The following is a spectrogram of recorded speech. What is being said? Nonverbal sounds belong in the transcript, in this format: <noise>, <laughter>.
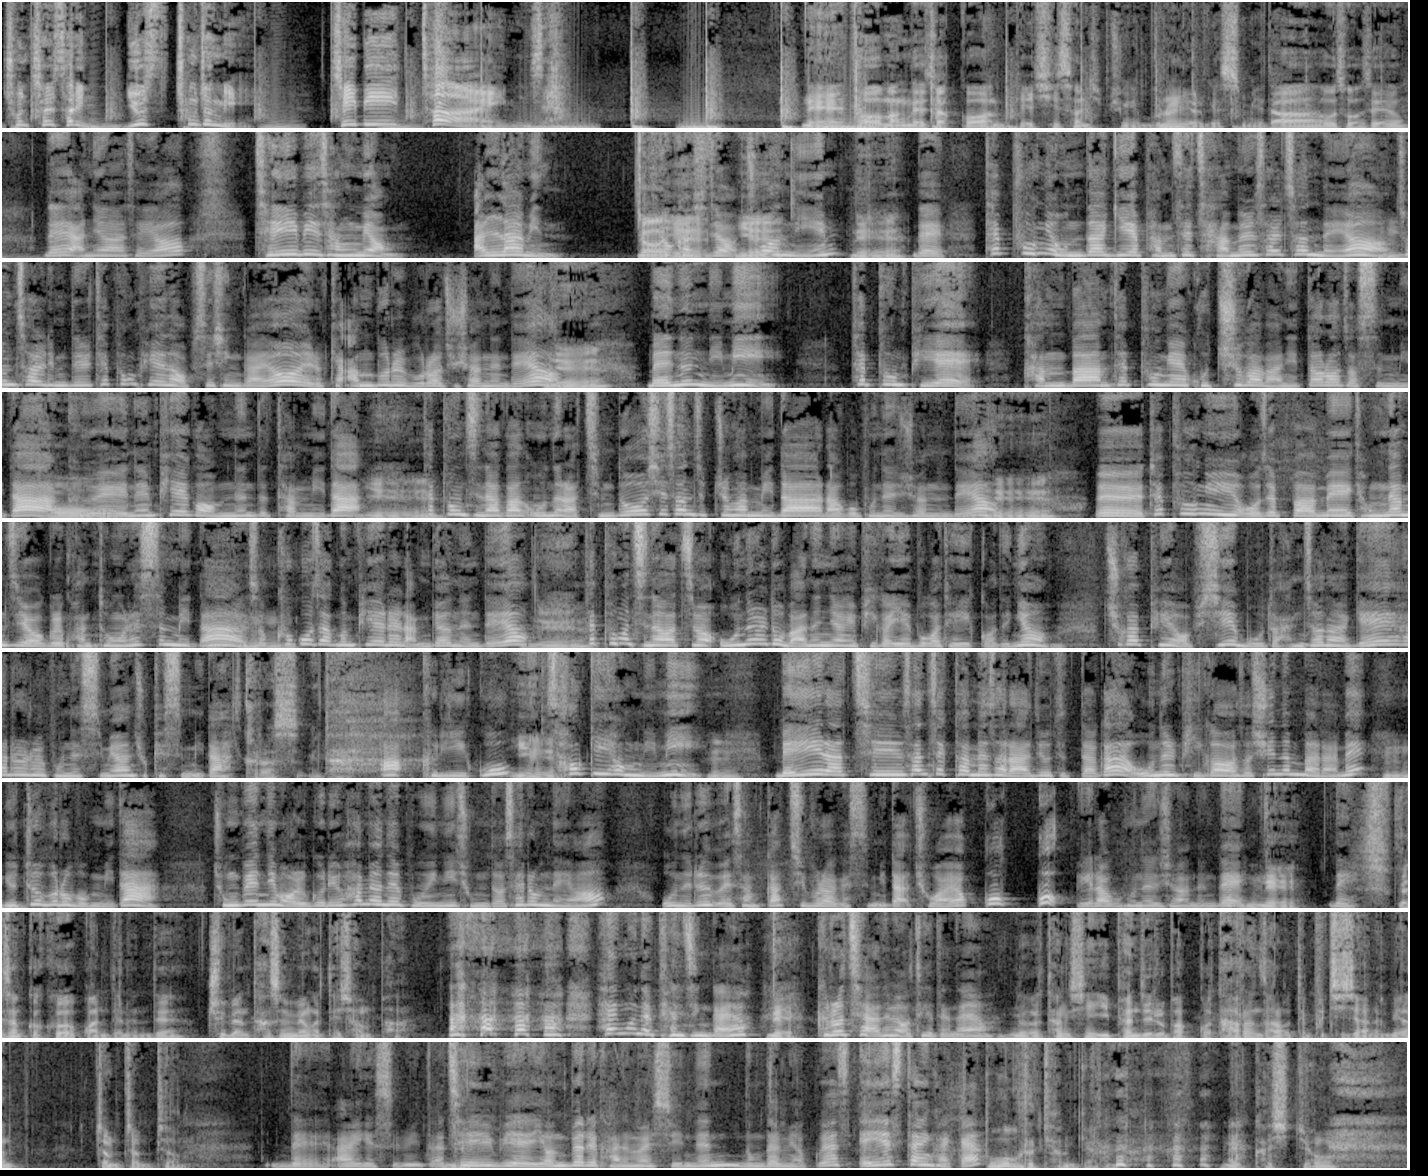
촌철살인 뉴스 총정리 JB타임즈 네, 더 막내 작가와 함께 시선 집중의 문을 열겠습니다. 어서 오세요. 네, 안녕하세요. JB 장명 알라민 아, 기억하시죠? 예, 예. 초원님. 네. 네. 태풍이 온다기에 밤새 잠을 설쳤네요. 음. 촌철님들 태풍 피해는 없으신가요? 이렇게 안부를 물어주셨는데요. 네. 매누님이 태풍 피해 간밤 태풍에 고추가 많이 떨어졌습니다. 오. 그 외에는 피해가 없는 듯합니다. 예. 태풍 지나간 오늘 아침도 시선 집중합니다라고 보내주셨는데요. 네. 네, 태풍이 어젯밤에 경남 지역을 관통을 했습니다. 그래서 음. 크고 작은 피해를 남겼는데요. 네. 태풍은 지나갔지만 오늘도 많은 양의 비가 예보가 돼 있거든요. 추가 피해 없이 모두 안전하게 하루를 보냈으면 좋겠습니다. 그렇습니다. 아 그리고 예. 서기형님이 예. 매일 아침 산책하면서 라디오 듣다가 오늘 비가 와서 쉬는 바람에 음. 유튜브로 봅니다. 종배님 얼굴이 화면에 보이니 좀 더 새롭네요. 오늘은 외상값 지불하겠습니다. 좋아요 꾹꾹이라고 보내주셨는데 네. 네. 외상값 그거 갖고 안 되는데 주변 다섯 명한테 전파. <laughs> 행운의 편지인가요? 네. 그렇지 않으면 어떻게 되나요? 그, 당신이 이 편지를 받고 다른 사람한테 붙이지 않으면 점점점. 네, 알겠습니다. 네. 제이비의 연배를 가늠할 수 있는 농담이었고요. AS 타임 갈까요? 또 그렇게 연기합니다. 네, 가시죠.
